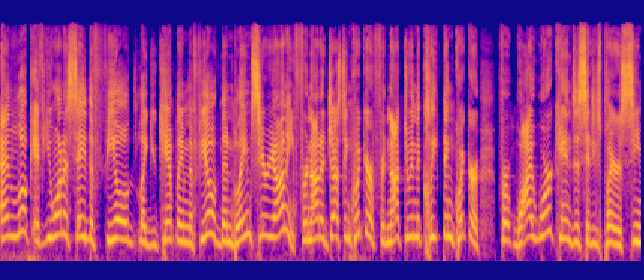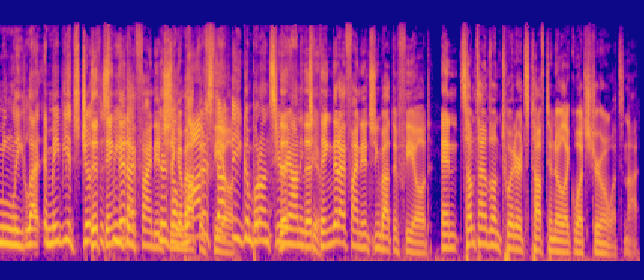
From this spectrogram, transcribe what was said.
And look, if you want to say the field, like you can't blame the field, then blame Sirianni for not adjusting quicker, for not doing the cleat thing quicker, for why were Kansas City's players seemingly let, And maybe it's just the, the thing that thing. I find interesting There's a about lot of field. stuff that you can put on Sirianni the, the too. thing that I find interesting posting about the field, and sometimes on Twitter it's tough to know like what's true and what's not.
